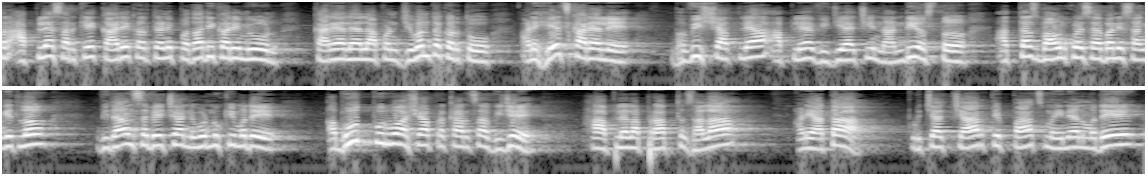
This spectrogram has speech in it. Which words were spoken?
तर आपल्यासारखे कार्यकर्ते आणि पदाधिकारी मिळून कार्यालयाला आपण जिवंत करतो आणि हेच कार्यालय भविष्यातल्या आपल्या विजयाची नांदी असतं. आत्ताच बावनकुळे साहेबांनी सांगितलं विधानसभेच्या निवडणुकीमध्ये अभूतपूर्व अशा प्रकारचा विजय हा आपल्याला प्राप्त झाला. आणि आता पुढच्या चार ते पाच महिन्यांमध्ये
